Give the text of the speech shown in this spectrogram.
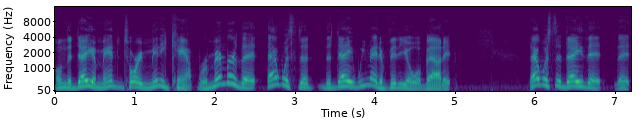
on the day of mandatory minicamp. Remember that that was the, the day we made a video about it. That was the day that, that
